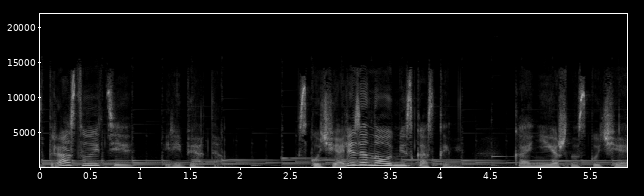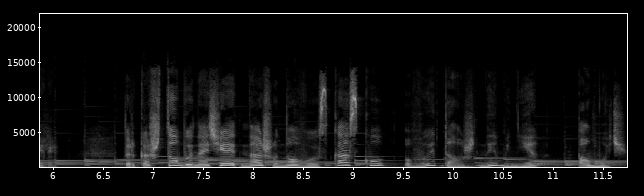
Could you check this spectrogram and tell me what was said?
Здравствуйте, ребята! Скучали за новыми сказками? Конечно, скучали. Только чтобы начать нашу новую сказку, вы должны мне помочь.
